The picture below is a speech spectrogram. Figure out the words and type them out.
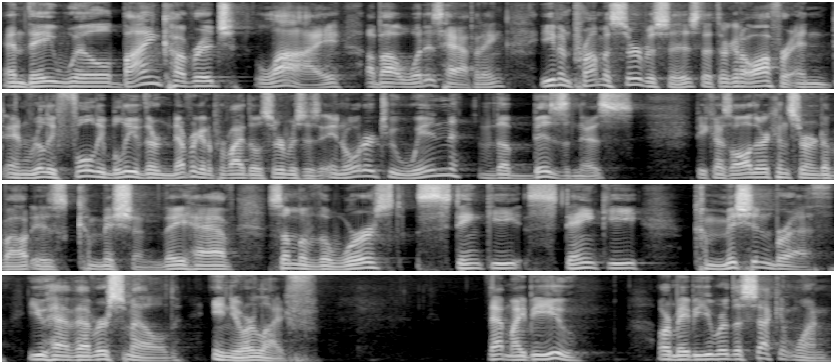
And they will bind coverage, lie about what is happening, even promise services that they're going to offer, and, and really fully believe they're never going to provide those services in order to win the business because all they're concerned about is commission. They have some of the worst, stinky, stanky commission breath you have ever smelled in your life. That might be you, or maybe you were the second one,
